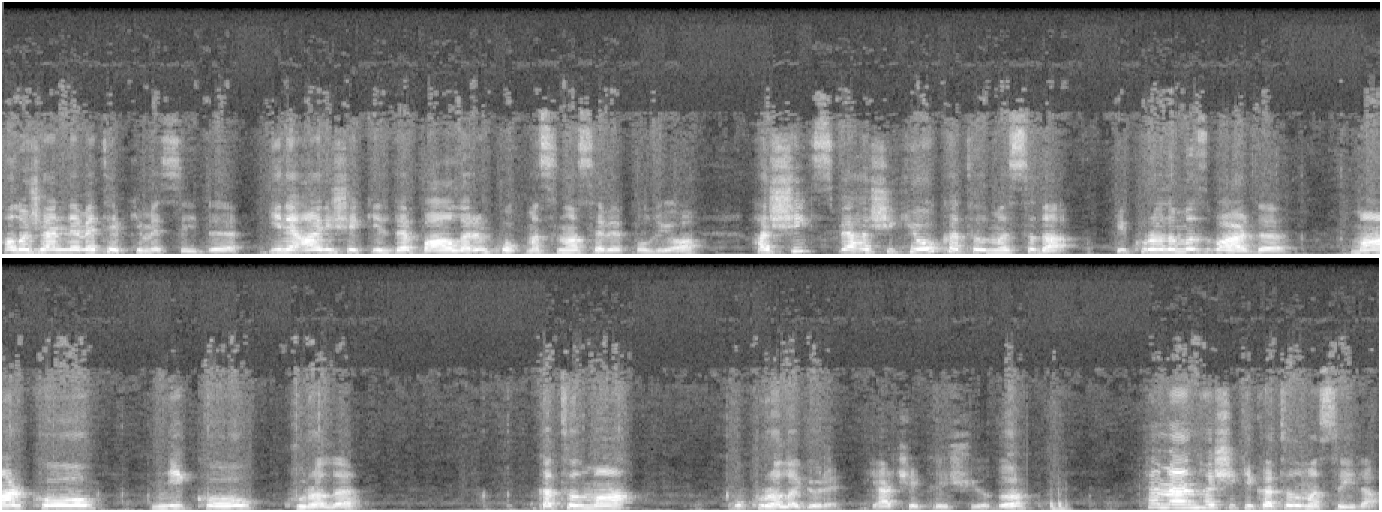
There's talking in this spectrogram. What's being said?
halojenleme tepkimesiydi. Yine aynı şekilde bağların kopmasına sebep oluyor. HX ve H2O katılması da bir kuralımız vardı. Markov-Nikov kuralı. Katılma bu kurala göre gerçekleşiyordu. Hemen H2 katılmasıyla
